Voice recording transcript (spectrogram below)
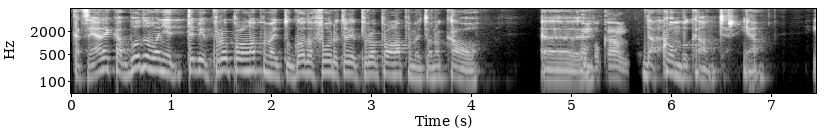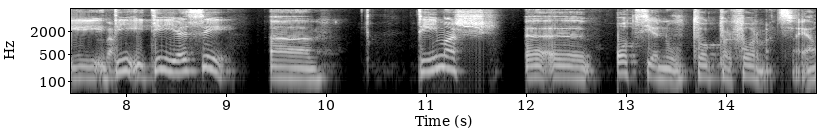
Kad sam ja rekao bodovanje, tebi je propalo na pamet u God of Waru, tebi je propalo na pamet ono kao e, Combo count. da, combo counter, ja. I, Da. ti, i ti jesi, uh, ti imaš uh, uh, ocjenu tog performansa, jel?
